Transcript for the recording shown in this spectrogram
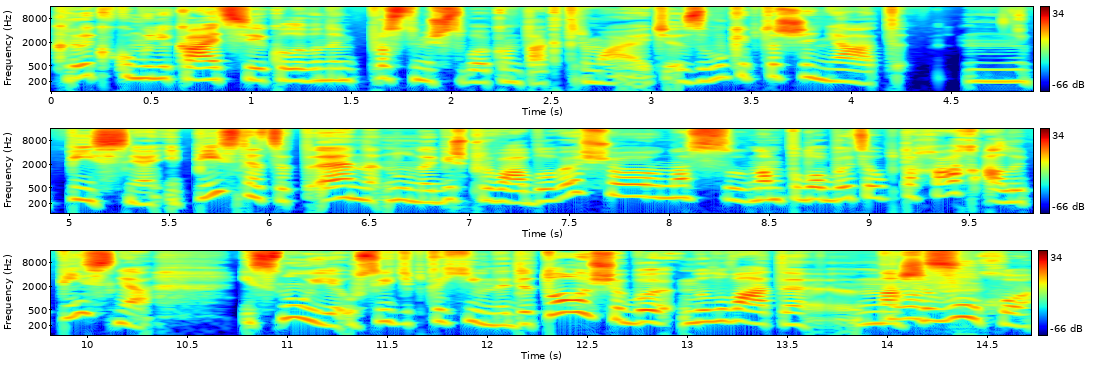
крик комунікації, коли вони просто між собою контакт тримають, звуки пташенят. Пісня. І пісня це те ну, найбільш привабливе, що нас, нам подобається у птахах, але пісня існує у світі птахів не для того, щоб милувати наше вухо.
